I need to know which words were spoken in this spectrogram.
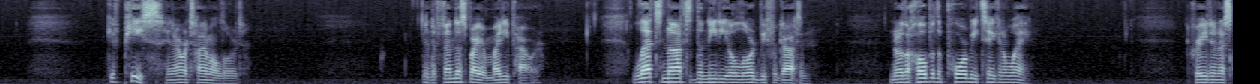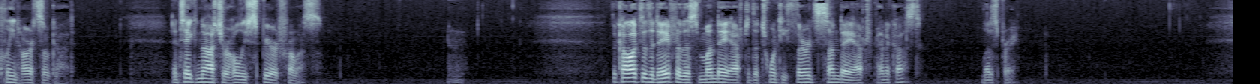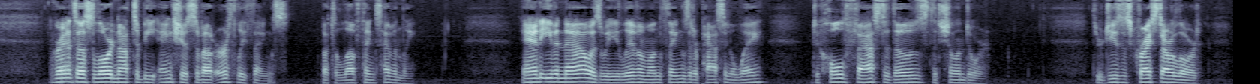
Give peace in our time, O Lord, and defend us by your mighty power. Let not the needy, O Lord, be forgotten, nor the hope of the poor be taken away. Create in us clean hearts, O God, and take not your Holy Spirit from us. The collect of the day for this Monday after the 23rd Sunday after Pentecost. Let us pray. Grant us, Lord, not to be anxious about earthly things, but to love things heavenly. And even now, as we live among things that are passing away, to hold fast to those that shall endure. Through Jesus Christ our Lord,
